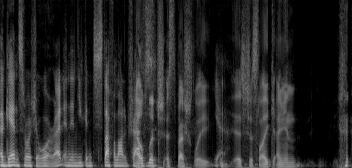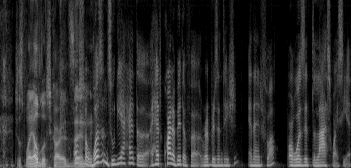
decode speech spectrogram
against Virtual World, right? And then you can stuff a lot of traps. Eldritch especially. Yeah. It's just like I mean just play Eldritch cards Also, and wasn't Zoodiac had a had quite a bit of uh, representation and then it flopped, or was it the last YCS?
